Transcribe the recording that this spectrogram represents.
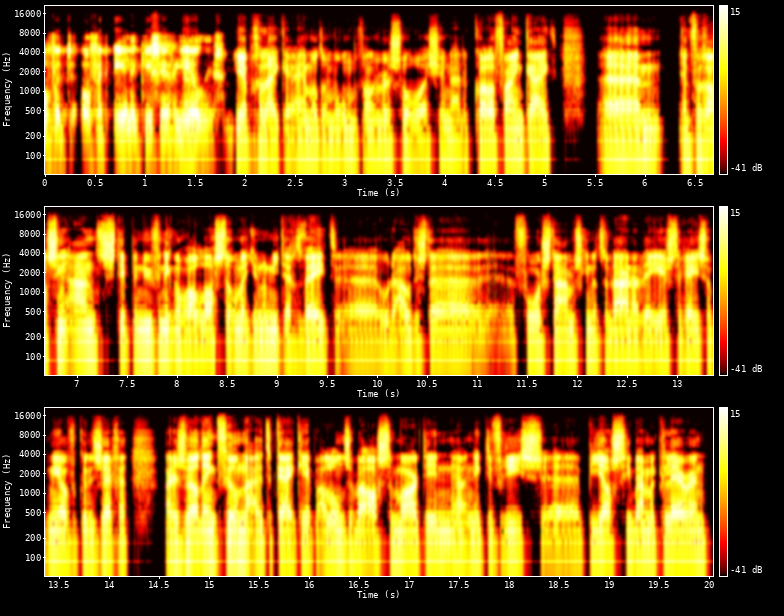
Of het, of het eerlijk is en reëel ja, is. Je hebt gelijk, hè? Hamilton won van Russell als je naar de qualifying kijkt. Um, en verrassing aanstippen nu vind ik nog wel lastig, omdat je nog niet echt weet uh, hoe de auto's ervoor staan. Misschien dat we daar naar de eerste race wat meer over kunnen zeggen. Maar er is wel denk ik veel om naar uit te kijken. Je hebt Alonso bij Aston Martin, uh, Nick de Vries, uh, Piastri bij McLaren.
